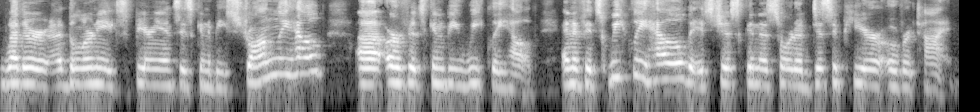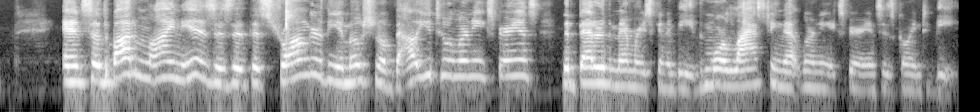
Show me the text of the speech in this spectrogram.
whether uh, the learning experience is going to be strongly held uh, or if it's going to be weakly held. And if it's weakly held, it's just going to sort of disappear over time. And so the bottom line is, is that the stronger the emotional value to a learning experience, the better the memory is going to be, the more lasting that learning experience is going to be.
